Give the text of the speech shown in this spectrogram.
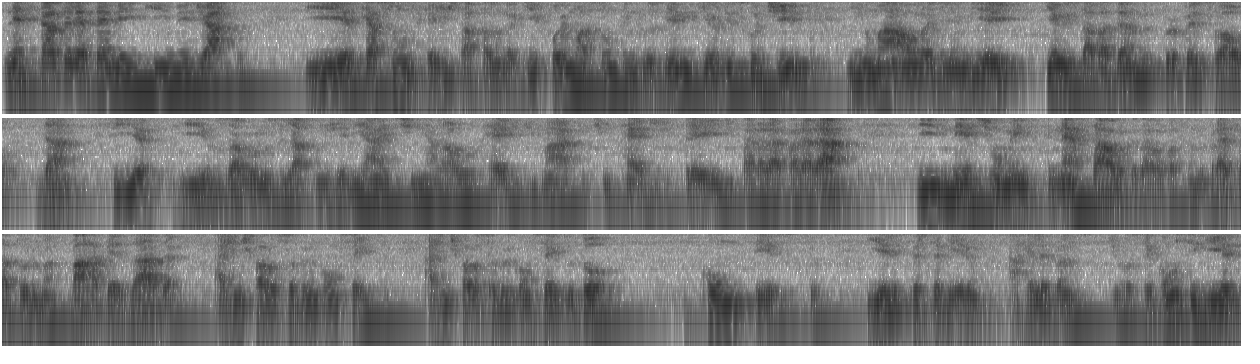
Nesse caso ele é até meio que imediato. E esse assunto que a gente está falando aqui foi um assunto, inclusive, que eu discuti em uma aula de MBA que eu estava dando para o pessoal da FIA e os alunos de lá são geniais. Tinha lá o head de marketing, head de trade, parará, parará. E neste momento, que nessa aula que eu estava passando para essa turma barra pesada, a gente falou sobre um conceito. A gente falou sobre o conceito do contexto. E eles perceberam a relevância de você conseguir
